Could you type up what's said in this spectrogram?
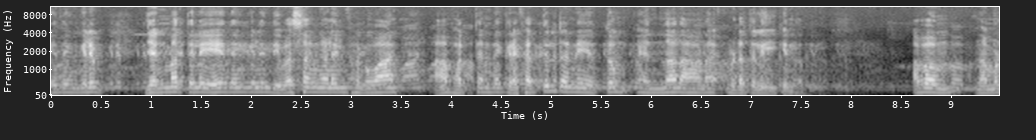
ഏതെങ്കിലും ജന്മത്തിലെ ഏതെങ്കിലും ദിവസങ്ങളിൽ ഭഗവാൻ ആ ഭക്തന്റെ ഗ്രഹത്തിൽ തന്നെ എത്തും എന്നതാണ് ഇവിടെ തെളിയിക്കുന്നത്. അപ്പം നമ്മൾ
